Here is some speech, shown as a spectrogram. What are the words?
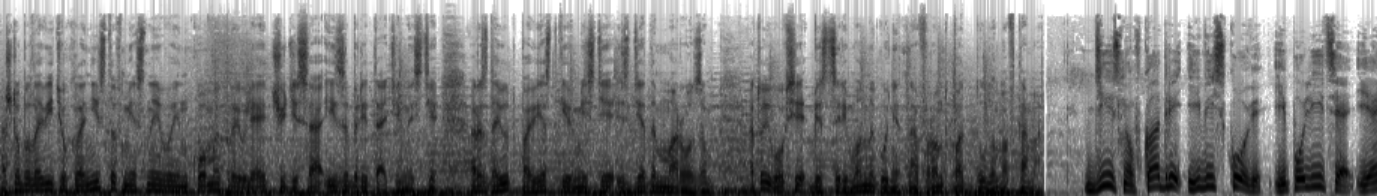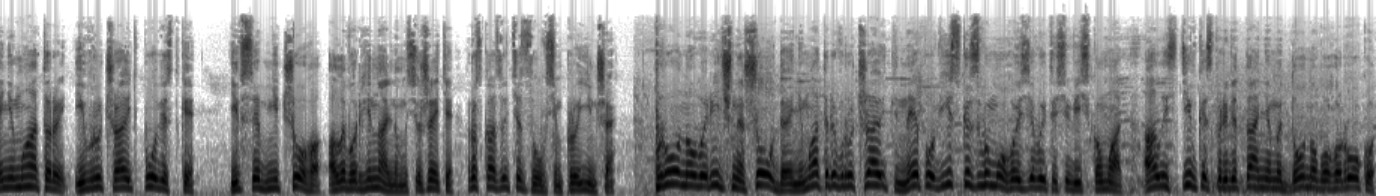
А чтобы ловить уклонистов, местные военкомы проявляют чудеса изобретательности, раздают повестки вместе с Дедом Морозом, а то и вовсе бесцеремонно гонят на фронт под дулом автомата. Дійсно, в кадрі і військові, і поліція, і аніматори, і вручають повістки. І все б нічого, але в оригінальному сюжеті розказується зовсім про інше. Про новорічне шоу, де аніматори вручають не повістки з вимогою з'явитися у військомат, а листівки з привітаннями до нового року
